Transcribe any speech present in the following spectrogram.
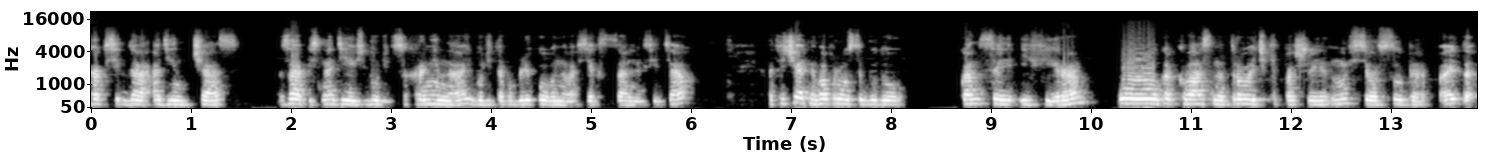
как всегда, один час. Запись, надеюсь, будет сохранена и будет опубликована во всех социальных сетях. Отвечать на вопросы буду в конце эфира. О, как классно, троечки пошли. Ну все, супер. А это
